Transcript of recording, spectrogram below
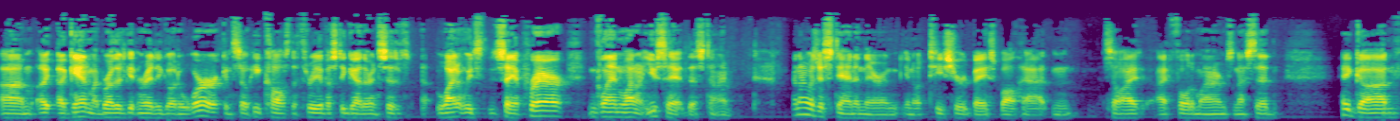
um, again, my brother's getting ready to go to work, and so he calls the three of us together and says, "Why don't we say a prayer?" And Glenn, why don't you say it this time? And I was just standing there in you know t-shirt, baseball hat, and so I I folded my arms and I said, "Hey God,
